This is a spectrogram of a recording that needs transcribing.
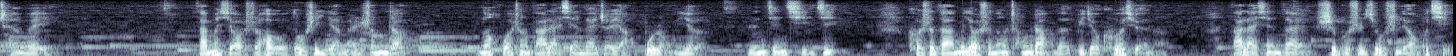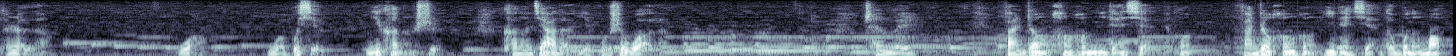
陈伟，咱们小时候都是野蛮生长，能活成咱俩现在这样不容易了，人间奇迹。可是咱们要是能成长的比较科学呢，咱俩现在是不是就是了不起的人了？我，我不行，你可能是，可能嫁的也不是我了。陈伟，反正哼哼一点险，哼，反正哼哼一点险都不能冒。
